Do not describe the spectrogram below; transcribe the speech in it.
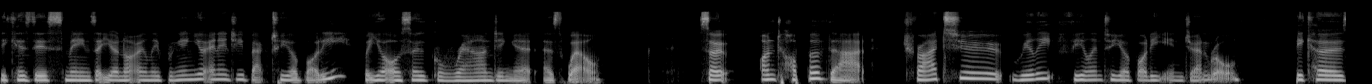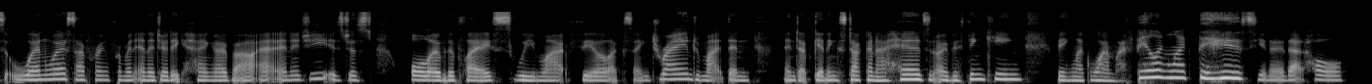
because this means that you're not only bringing your energy back to your body, but you're also grounding it as well. So, on top of that, try to really feel into your body in general. Because when we're suffering from an energetic hangover, our energy is just all over the place. We might feel like saying drained. We might then end up getting stuck in our heads and overthinking, being like, why am I feeling like this? You know, that whole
